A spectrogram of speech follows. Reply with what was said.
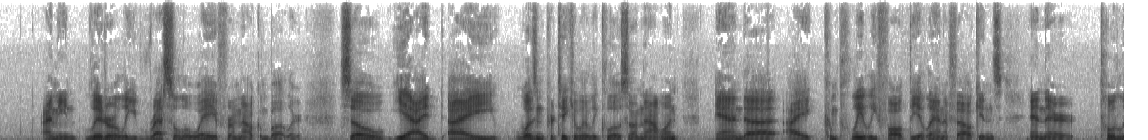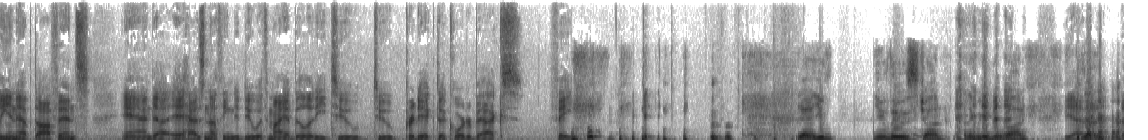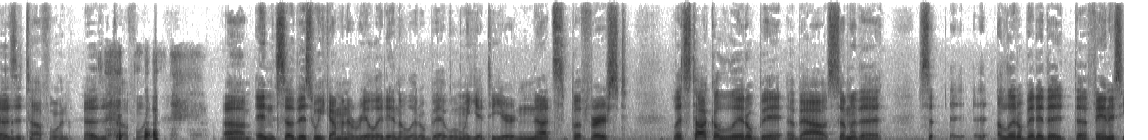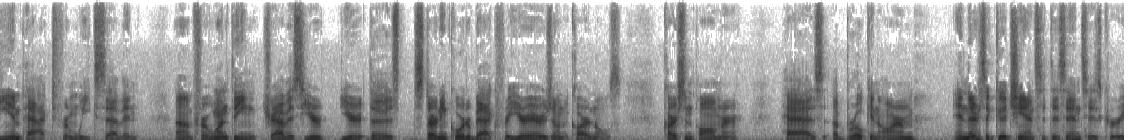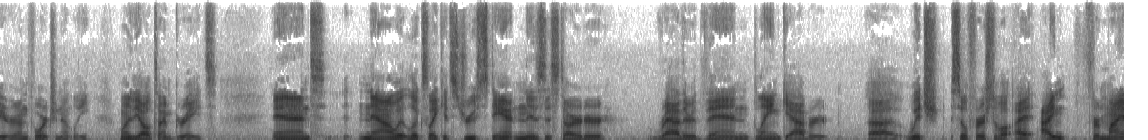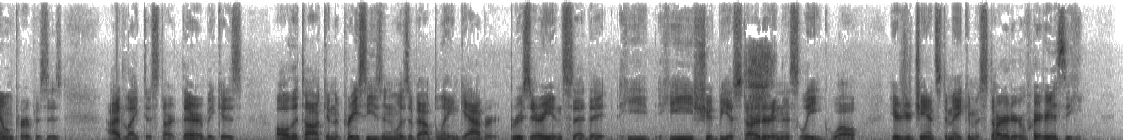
I mean, literally wrestle away from Malcolm Butler. So yeah, I I wasn't particularly close on that one, and uh, I completely fault the Atlanta Falcons and their totally inept offense, and uh, it has nothing to do with my ability to to predict a quarterback's fate. yeah, you you lose, John. I think we can move on. yeah, that, that was a tough one. That was a tough one. Um, and so this week I'm going to reel it in a little bit when we get to your nuts. But first, let's talk a little bit about some of the, a little bit of the, the fantasy impact from week seven. Um, for one thing, Travis, you're you're the starting quarterback for your Arizona Cardinals. Carson Palmer has a broken arm, and there's a good chance that this ends his career. Unfortunately, one of the all-time greats. And now it looks like it's Drew Stanton is the starter rather than Blaine Gabbert. Uh, which so first of all, I, I for my own purposes, I'd like to start there because all the talk in the preseason was about Blaine Gabbert. Bruce Arians said that he he should be a starter in this league. Well, here's your chance to make him a starter. Where is he?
